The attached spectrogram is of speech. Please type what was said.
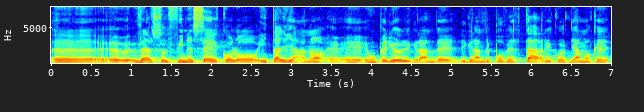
eh, verso il fine secolo italiano è, è un periodo di grande, di grande, povertà. Ricordiamo che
